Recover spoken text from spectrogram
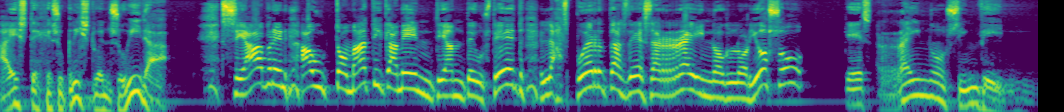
a este Jesucristo en su vida, se abren automáticamente ante usted las puertas de ese reino glorioso es reino sin fin.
